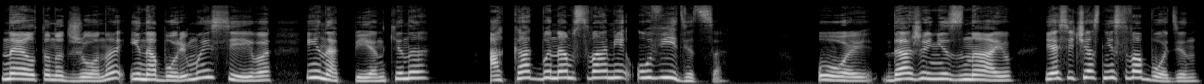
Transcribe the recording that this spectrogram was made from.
на Джона и на Борю Моисеева, и на Пенкина. А как бы нам с вами увидеться? Ой, даже не знаю, я сейчас не свободен.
